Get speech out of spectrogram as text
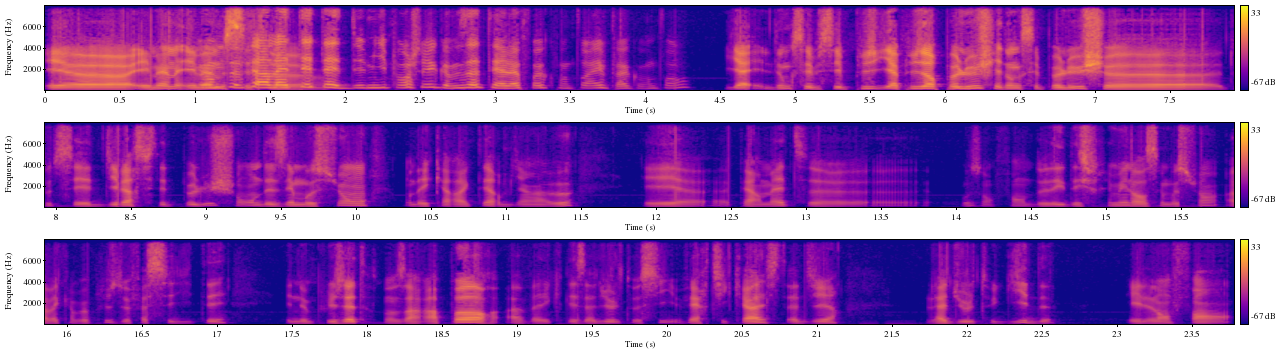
Et, euh, et même, et on même peut cette, faire la tête à demi penchée, comme ça, t'es à la fois content et pas content. Il y a, donc c'est, c'est plus, il y a plusieurs peluches et donc ces peluches, euh, toutes ces diversités de peluches ont des émotions, ont des caractères bien à eux et euh, permettent euh, aux enfants de, d'exprimer leurs émotions avec un peu plus de facilité et ne plus être dans un rapport avec les adultes aussi vertical, c'est-à-dire l'adulte guide et l'enfant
